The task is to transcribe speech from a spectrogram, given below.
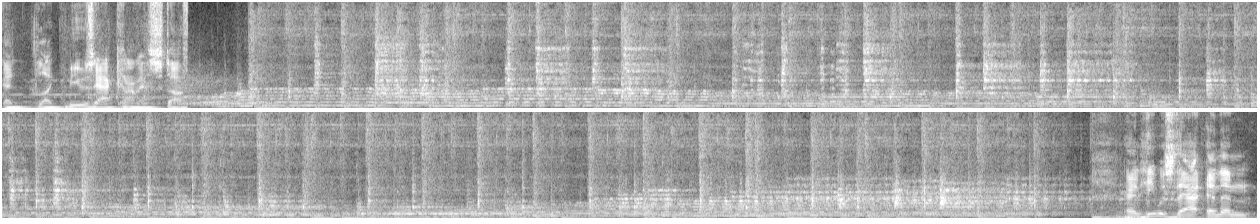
and like Muzak kind of stuff. and he was that. And then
